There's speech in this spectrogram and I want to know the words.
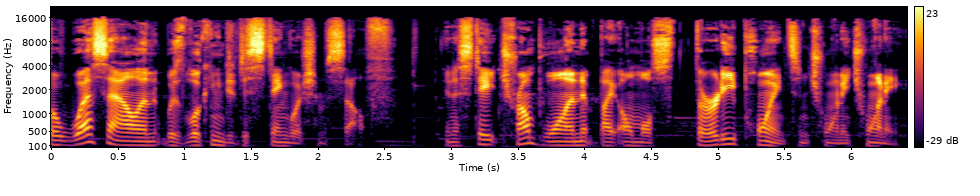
But Wes Allen was looking to distinguish himself in a state Trump won by almost 30 points in 2020.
